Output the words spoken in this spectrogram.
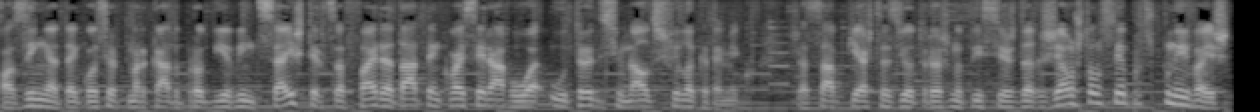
Rosinha tem concerto marcado para o dia 26, terça-feira, data em que vai ser à rua o tradicional desfile académico. Já sabe que estas e outras notícias da região estão sempre disponíveis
